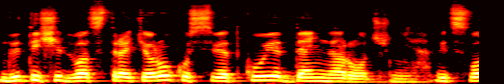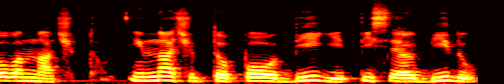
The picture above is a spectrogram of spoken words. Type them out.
2023 року святкує день народження від слова начебто. І начебто по обіді, після обіду,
